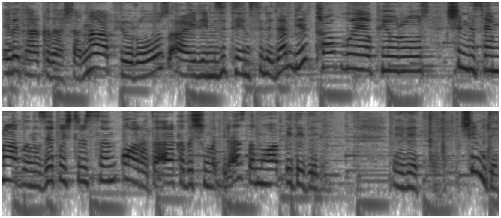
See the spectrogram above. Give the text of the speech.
Evet arkadaşlar ne yapıyoruz? Ailemizi temsil eden bir tablo yapıyoruz. Şimdi Semra ablanız yapıştırsın. O arada arkadaşımla biraz da muhabbet edelim. Evet şimdi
